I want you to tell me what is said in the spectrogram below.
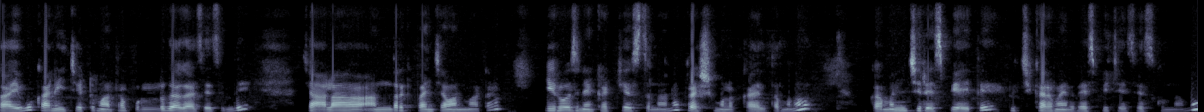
కాయవు. కానీ ఈ చెట్టు మాత్రం ఫుల్గా కాసేసింది. చాలా అందరికి పంచామన్నమాట. ఈరోజు నేను కట్ చేస్తున్నాను. ఫ్రెష్ ములక్కాయలతో మనం ఒక మంచి రెసిపీ అయితే రుచికరమైన రెసిపీ చేసేసుకుందాము.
